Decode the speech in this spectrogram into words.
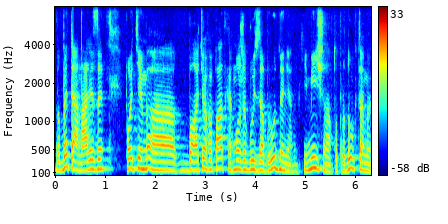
робити аналізи. Потім е, в багатьох випадках може бути забруднення хімічне, автопродуктами,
